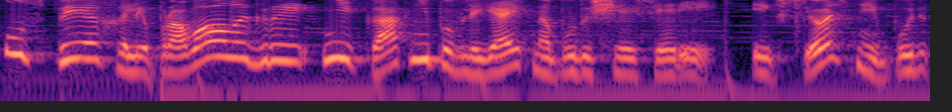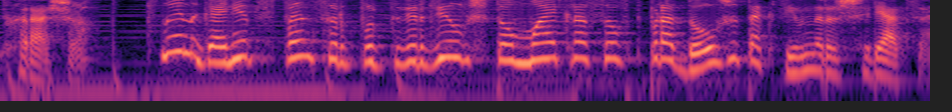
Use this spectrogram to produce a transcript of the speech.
Успех или провал игры никак не повлияет на будущее серии, и все с ней будет хорошо. Ну и, наконец, Спенсер подтвердил, что Microsoft продолжит активно расширяться.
